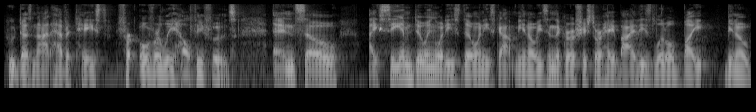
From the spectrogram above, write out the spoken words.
who does not have a taste for overly healthy foods and so I see him doing what he's doing. He's got, you know, he's in the grocery store. Hey, buy these little bite, you know,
